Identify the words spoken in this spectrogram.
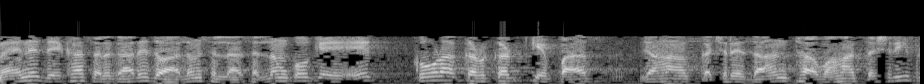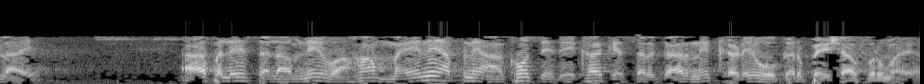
میں نے دیکھا سرکار دو عالم صلی اللہ علیہ وسلم کو کہ ایک کوڑا کرکٹ کے پاس جہاں کچرے دان تھا، وہاں تشریف لائے۔ آپ علیہ السلام نے وہاں میں نے اپنے آنکھوں سے دیکھا کہ سرکار نے کھڑے ہو کر پیشہ فرمایا۔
